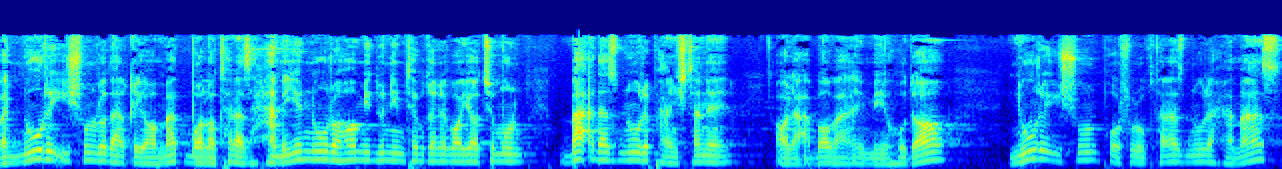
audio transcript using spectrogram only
و نور ایشون رو در قیامت بالاتر از همه نورها میدونیم طبق روایاتمون. بعد از نور پنجتن آل عبا و ائمه هدا نور ایشون پرفروغتر از نور همه است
